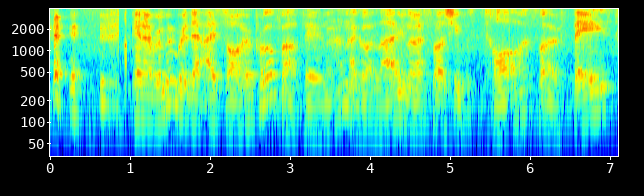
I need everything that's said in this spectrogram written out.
and I remember that I saw her profile page. I'm not gonna lie, you know, I saw she was tall, I saw her face,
